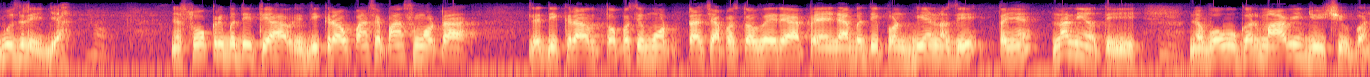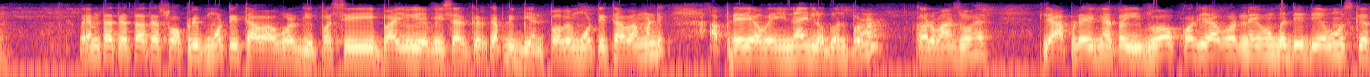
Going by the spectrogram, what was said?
ગુજરી ગયા. ને છોકરી બધી થી હાવરી. દીકરાઓ પાસે પાંચ મોટા એટલે દીકરા તો પછી મોટા છે પછી તો વેર્યા પહેણ્યા બધી પણ બેન હજી ત્યાં નાની હતી. ને વહુ ઘરમાં આવી ગયું છે પણ. એમ તાતે તાતે છોકરી મોટી થવા વળગી. પછી ભાઈઓએ વિચાર કર્યો કે આપણી બેન પણ હવે મોટી થવા માંડી. આપણે હવે એના લગ્ન પણ કરવા જોઈએ એટલે આપણે એને તો એવો કર્યાવર ને એવું બધી દેવું કે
